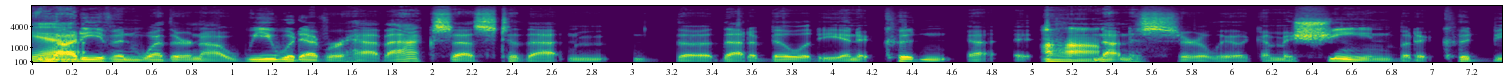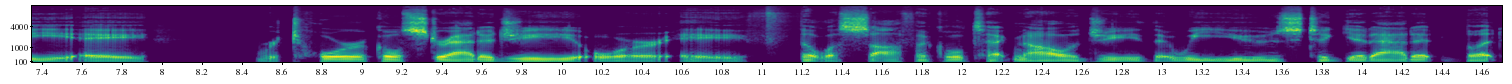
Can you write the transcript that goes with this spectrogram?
not even whether or not we would ever have access to that the that ability, and it couldn't uh, Uh-huh. not necessarily like a machine, but it could be a rhetorical strategy or a philosophical technology that we use to get at it. But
